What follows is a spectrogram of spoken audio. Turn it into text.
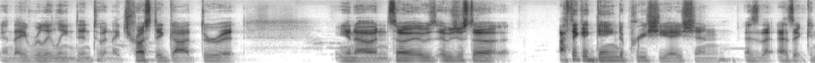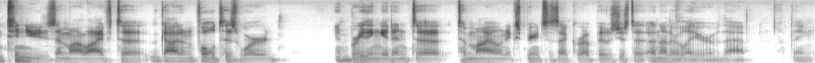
and they really leaned into it and they trusted god through it you know and so it was it was just a i think a gained appreciation as that as it continues in my life to god unfold his word and breathing it into to my own experiences i grew up. It was just a, another layer of that i think.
